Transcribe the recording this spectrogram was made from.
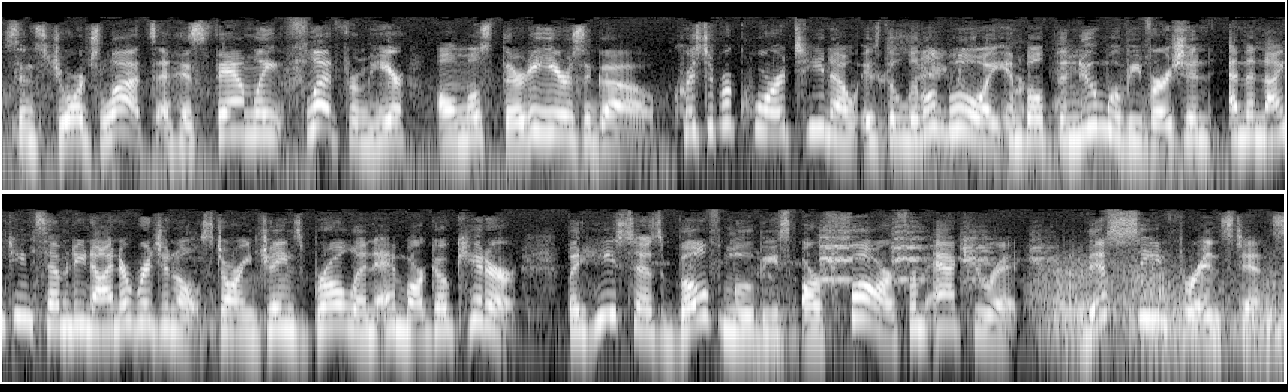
since George Lutz and his family fled from here almost 30 years ago. Christopher Quaratino is the little boy in both the new movie version and the 1979 original starring James Brolin and Margot Kidder. But he says both movies are far from accurate. This scene, for instance.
